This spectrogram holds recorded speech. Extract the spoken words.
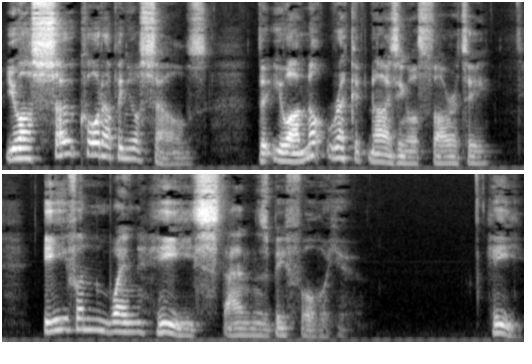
You are so caught up in yourselves that you are not recognizing authority even when he stands before you. He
